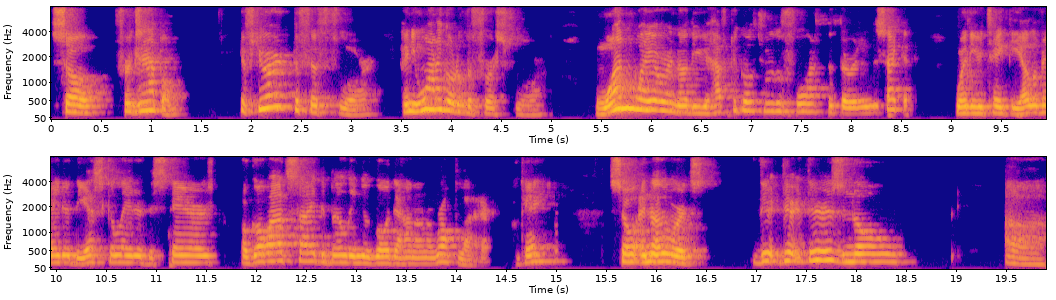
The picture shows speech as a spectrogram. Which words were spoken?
So, for example, if you're at the fifth floor and you want to go to the first floor, One way or another, you have to go through the fourth, the third, and the second. Whether you take the elevator, the escalator, the stairs, or go outside the building or go down on a rope ladder. Okay? So, in other words, there, there, there is no uh,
